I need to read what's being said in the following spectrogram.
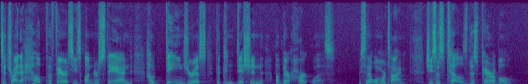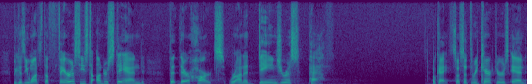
to try to help the Pharisees understand how dangerous the condition of their heart was. We say that one more time. Jesus tells this parable because he wants the Pharisees to understand that their hearts were on a dangerous path. Okay, so I said three characters and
